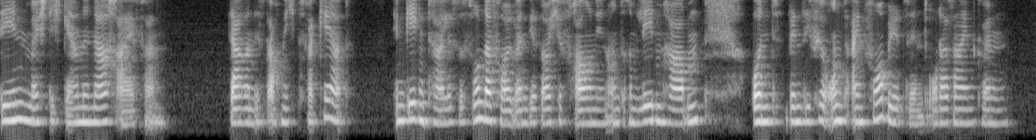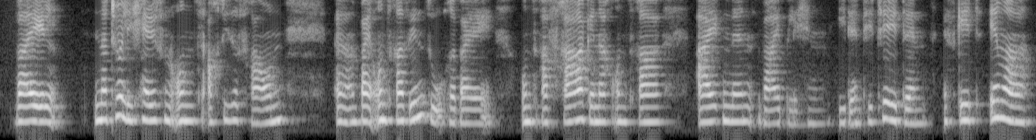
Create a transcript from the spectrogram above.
denen möchte ich gerne nacheifern. Darin ist auch nichts verkehrt. Im Gegenteil, es ist wundervoll, wenn wir solche Frauen in unserem Leben haben und wenn sie für uns ein Vorbild sind oder sein können. Weil natürlich helfen uns auch diese Frauen äh, bei unserer Sinnsuche, bei unserer Frage nach unserer eigenen weiblichen Identität. Denn es geht immer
